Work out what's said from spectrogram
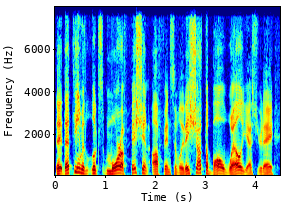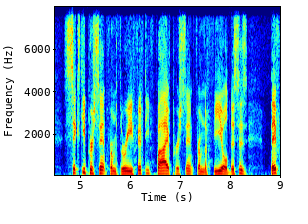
They, that team looks more efficient offensively. They shot the ball well yesterday. 60% from three, 55% from the field. This is they've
